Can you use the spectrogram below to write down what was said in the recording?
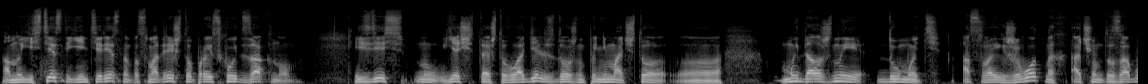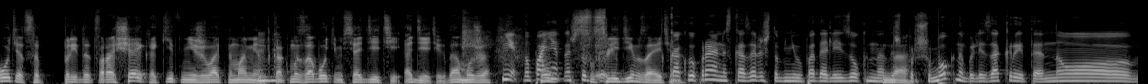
оно, естественно, ей интересно посмотреть, что происходит за окном. И здесь, ну, я считаю, что владелец должен понимать, что э, мы должны думать о своих животных, о чем-то заботиться, предотвращая какие-то нежелательные моменты. Угу. Как мы заботимся о, дети, о детях, да, мы же Нет, ну, понятно, ну, что следим за этим. Как вы правильно сказали, чтобы не выпадали из окон, надо, да. чтобы окна были закрыты, но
